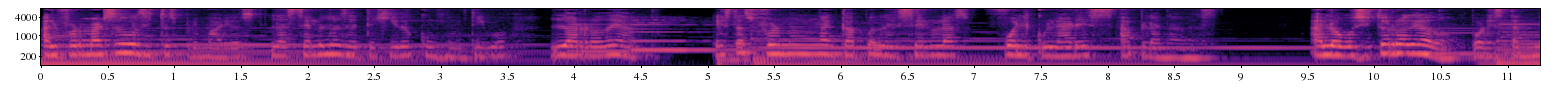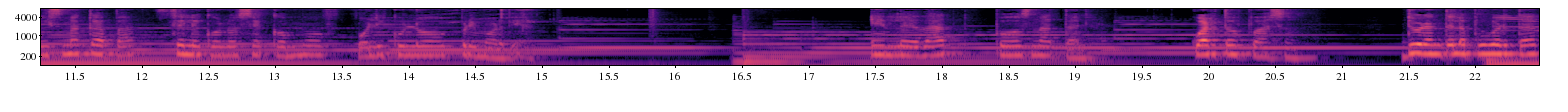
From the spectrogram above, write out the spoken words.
al formarse ovocitos primarios, las células de tejido conjuntivo la rodean. Estas forman una capa de células foliculares aplanadas. Al ovocito rodeado por esta misma capa se le conoce como folículo primordial. En la edad postnatal. Cuarto paso. Durante la pubertad,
